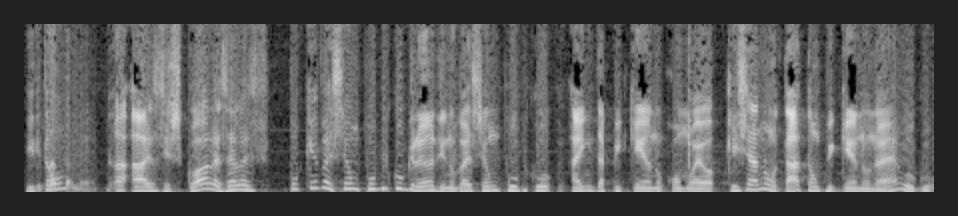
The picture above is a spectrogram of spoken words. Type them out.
Então, a, as escolas, elas, porque vai ser um público grande, não vai ser um público ainda pequeno como é, que já não está tão pequeno, né, Hugo?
